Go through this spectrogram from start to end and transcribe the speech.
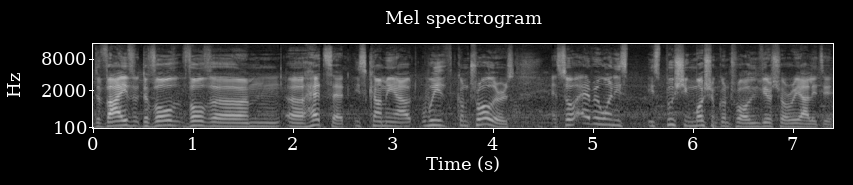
The Vive, the Valve, Valve um, uh, headset is coming out with controllers, and so everyone is, is pushing motion control in virtual reality.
